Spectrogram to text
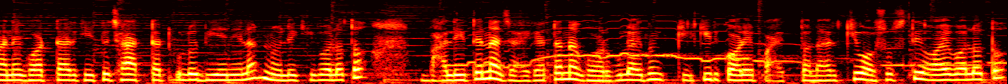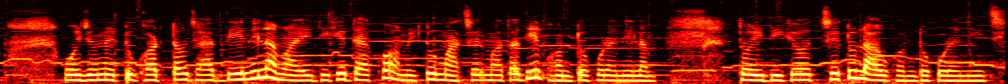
মানে ঘরটা আর কি একটু ঝাড় টাটগুলো দিয়ে নিলাম। নইলে কি বলো তো বালিতে না জায়গাটা না ঘরগুলো একদম কিরকির করে, পায়ের তলা আর কি অস্বস্তি হয় বলো তো ওই জন্য একটু ঘরটাও ঝাড় দিয়ে নিলাম। আর এইদিকে দেখো, আমি একটু মাছের মাথা দিয়ে ঘন্ট করে নিলাম। তো এইদিকে হচ্ছে একটু লাউ ঘন্ট করে নিয়েছি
